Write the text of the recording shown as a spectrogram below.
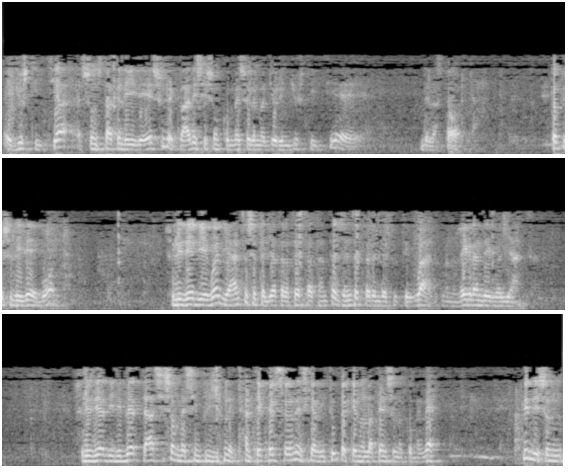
e giustizia, sono state le idee sulle quali si sono commesse le maggiori ingiustizie della storia, proprio sulle idee buone. Sull'idea di eguaglianza si è tagliata la testa a tanta gente per rendere tutti uguali, ma non è grande eguaglianza. Sull'idea di libertà si sono messe in prigione tante persone in schiavitù perché non la pensano come me. Quindi sono,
